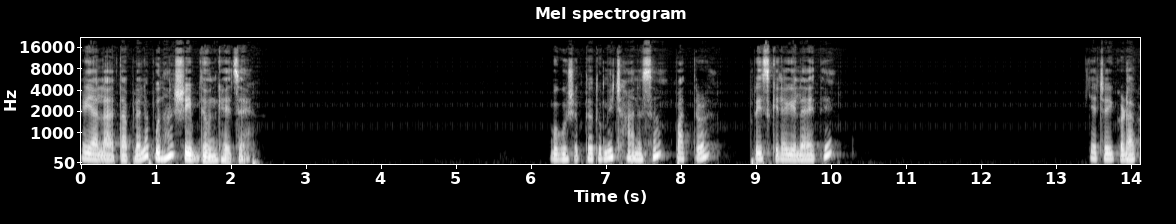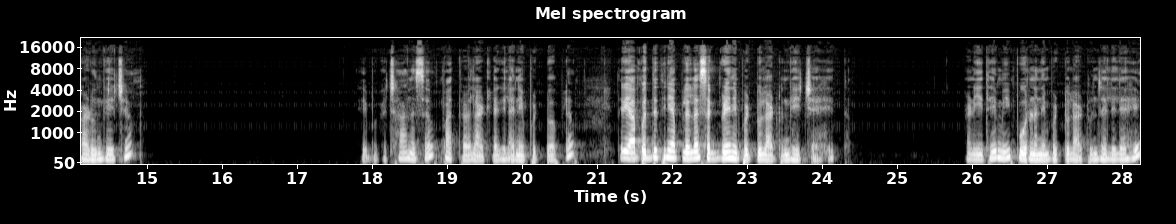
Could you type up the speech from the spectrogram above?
याला आता आपल्याला पुन्हा शेप देऊन घ्यायचं आहे बघू शकता तुम्ही छान असं पातळ प्रेस केलं गेलं आहे ते. याच्याही कडा काढून घ्यायच्या. हे बघा छान असं पातळ लाटलं गेलं नेपट्टू आपलं. तर या पद्धतीने आपल्याला सगळे नेपट्टू लाटून घ्यायचे आहेत. आणि इथे मी पूर्ण नेपट्टू लाटून झालेले आहे.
